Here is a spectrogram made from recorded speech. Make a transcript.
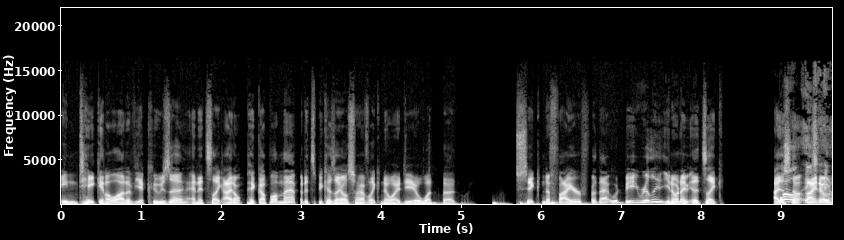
intaken a lot of Yakuza, and it's like I don't pick up on that, but it's because I also have like no idea what the signifier for that would be. Really, you know what I mean? It's like I just Well, don't, I know like,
